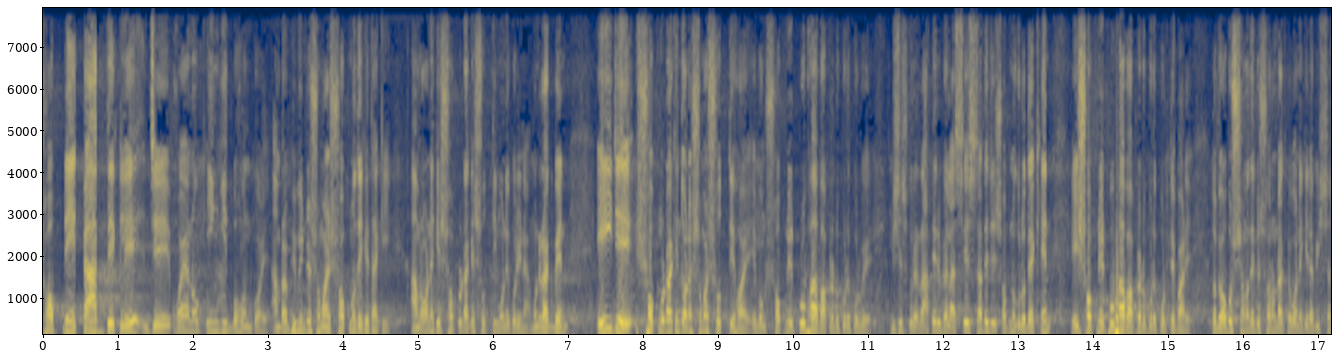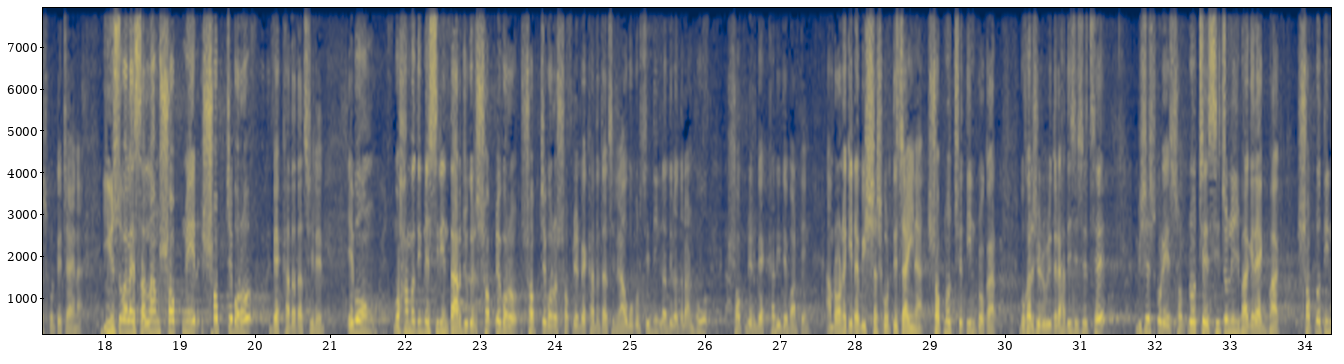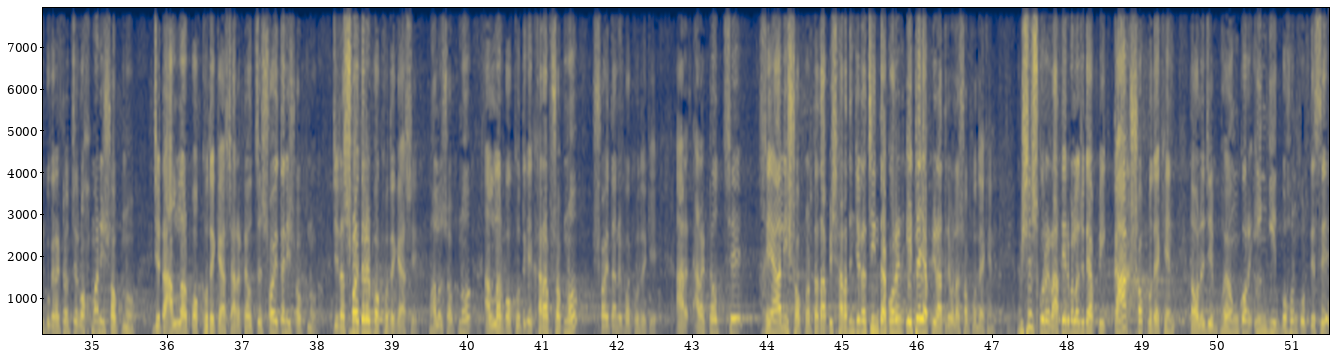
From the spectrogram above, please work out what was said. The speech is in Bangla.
স্বপ্নে কাক দেখলে যে ভয়ানক ইঙ্গিত বহন করে। আমরা বিভিন্ন সময় স্বপ্ন দেখে থাকি। আমরা অনেকে স্বপ্নটাকে সত্যি মনে করি না। মনে রাখবেন, এই যে স্বপ্নটা কিন্তু অনেক সময় সত্যি হয় এবং স্বপ্নের প্রভাব আপনার উপরে পড়বে। বিশেষ করে রাতের বেলা শেষ রাতে যে স্বপ্নগুলো দেখেন, এই স্বপ্নের প্রভাব আপনার উপরে পড়তে পারে। তবে অবশ্যই আমাদেরকে স্মরণ রাখতে হবে, অনেকে এটা বিশ্বাস করতে চায় না। ইউসুফ আলাহ সাল্লাম স্বপ্নের সবচেয়ে বড় ব্যাখ্যাদাতা ছিলেন এবং মোহাম্মদ ইবনে সিরিন তার যুগের সবচেয়ে বড় সবচেয়ে বড় স্বপ্নের ব্যাখ্যাদাতা ছিলেন। আবু বকর সিদ্দিক রাদিয়াল্লাহু আনহু স্বপ্নের ব্যাখ্যা দিতে পারতেন। আমরা অনেকে এটা বিশ্বাস করতে চাই না। স্বপ্ন হচ্ছে তিন প্রকার। বুখারী শরীফের ভিতরে হাদিস এসেছে, বিশেষ করে স্বপ্ন হচ্ছে ছেচল্লিশ ভাগের এক ভাগ। স্বপ্ন তিন প্রকার, একটা হচ্ছে রহমানি স্বপ্ন, যেটা আল্লাহর পক্ষ থেকে আসে, আর একটা হচ্ছে শয়তানি স্বপ্ন, যেটা শয়তানের পক্ষ থেকে আসে। ভালো স্বপ্ন, আল্লাহর পক্ষ থেকে, খারাপ স্বপ্ন, শয়তানের পক্ষ থেকে। আর আরেকটা হচ্ছে খেয়ালি স্বপ্ন, অর্থাৎ আপনি সারাদিন যেটা চিন্তা করেন, এটাই আপনি রাতের বেলা স্বপ্ন দেখেন। বিশেষ করে রাতের বেলা যদি আপনি কাক স্বপ্ন দেখেন, তাহলে যে ভয়ঙ্কর ইঙ্গিত বহন করতেছে,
